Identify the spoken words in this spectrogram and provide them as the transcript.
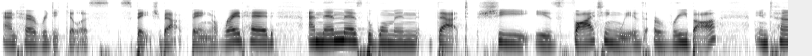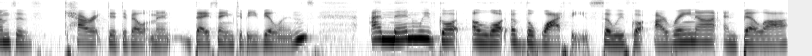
and her ridiculous speech about being a redhead. And then there's the woman that she is fighting with, Ariba. In terms of character development, they seem to be villains. And then we've got a lot of the wifeys. So we've got Irina and Bella.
